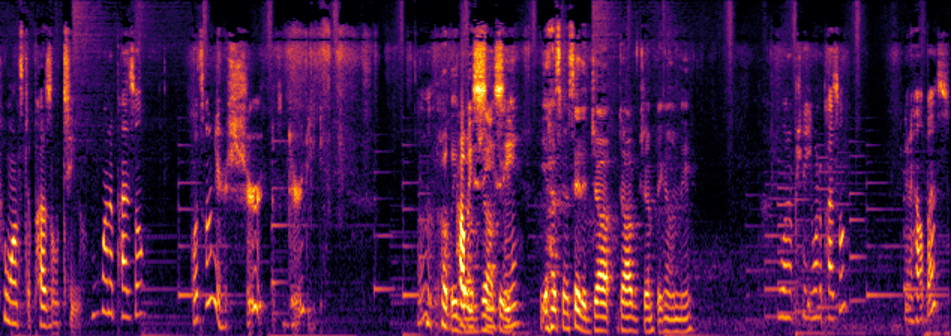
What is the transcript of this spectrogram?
who wants to puzzle too. You want to puzzle? What's on your shirt? It's dirty. Probably, Probably dog jumping. Cece. Yeah, I was going to say the dog jumping on me. You want to? You want to puzzle? You gonna help us?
